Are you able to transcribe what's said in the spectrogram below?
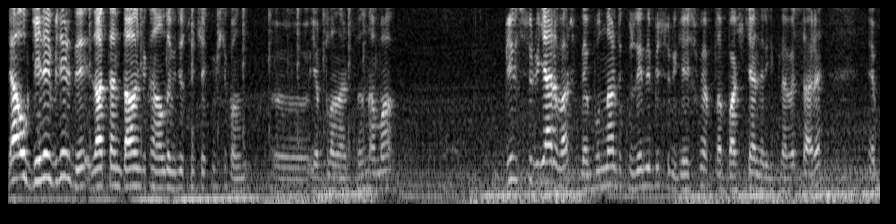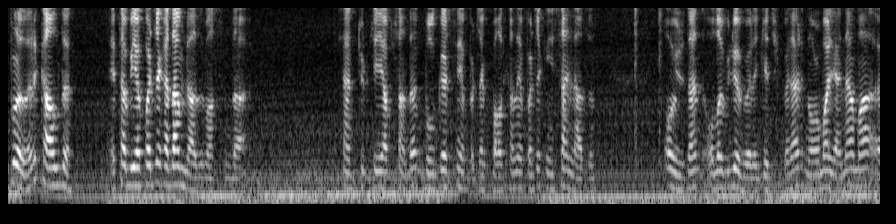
Ya o gelebilirdi. Zaten daha önce kanalda videosunu çekmiştik onun e, yapılan haritanın ama bir sürü yer var ve bunlar da kuzeyde bir sürü gelişme yaptılar. Başka yerlere gittiler vesaire. E, buraları kaldı. E tabi yapacak adam lazım aslında. Sen Türkiye yapsan da Bulgaristan yapacak, Balkan'ı yapacak insan lazım. O yüzden olabiliyor böyle gecikmeler normal yani ama e,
